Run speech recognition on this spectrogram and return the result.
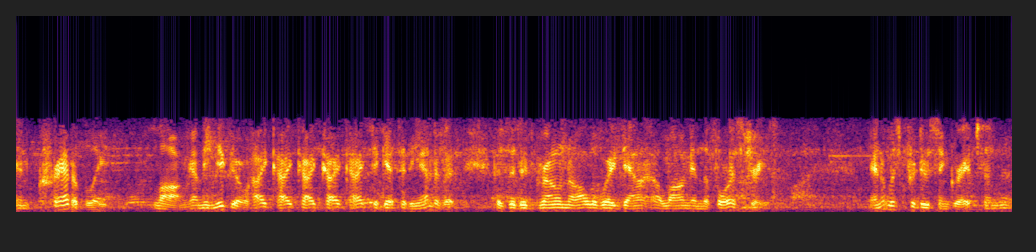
incredibly long. I mean, you go hike, hike, hike, hike, hike to get to the end of it because it had grown all the way down along in the forest trees, and it was producing grapes, and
